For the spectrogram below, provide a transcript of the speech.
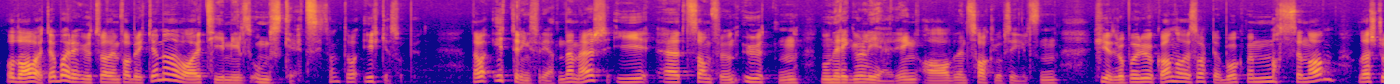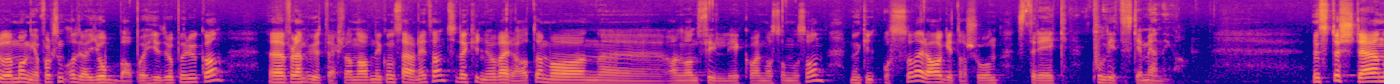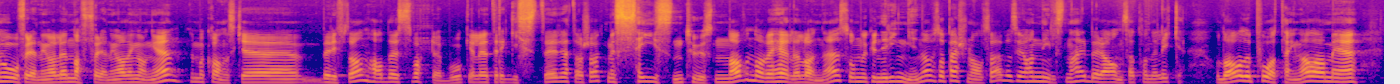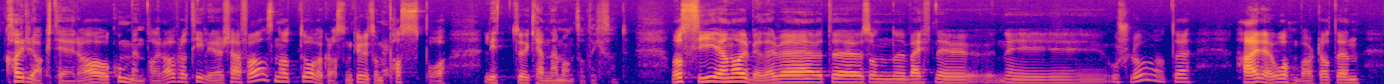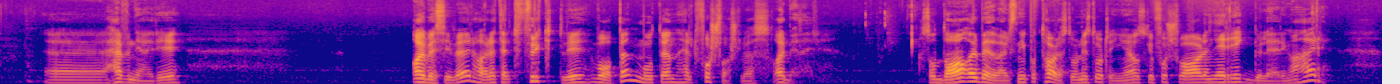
Og da var det ikke bare ut fra den fabrikken, men det var i ti mils omkrets. Det var yrkesforbud. Det var ytringsfriheten deres i et samfunn uten noen regulering av den saklige oppsigelsen. Hydro på Rjukan hadde svartebok med masse navn. og Der sto det mange folk som aldri har jobba på Hydro på Rjukan. Eh, for de utveksla navn i konsernet. Så det kunne jo være at var en, uh, han var en fyllik og han var sånn og sånn. Men det kunne også være agitasjon, streik, politiske meninger. Den største NHO-foreninga eller NAF-foreninga den gangen de mekaniske bedriftene, hadde svartebok eller et register sagt, med 16 000 navn over hele landet som du kunne ringe inn av så personalsjef og si han Nilsen her bør jeg ansette han eller ikke. Og Da var det påtegna med karakterer og kommentarer fra tidligere sjefer, sånn at overklassen kunne liksom passe på litt hvem de ansatte. ikke sant? Da sier en arbeider ved et sånn verft nede i Oslo at uh, her er det åpenbart at en eh, hevngjerrig arbeidsgiver har et helt fryktelig våpen mot en helt forsvarsløs arbeider. Så Da arbeiderbevegelsen gikk på talerstolen i Stortinget og skulle forsvare den reguleringa her,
